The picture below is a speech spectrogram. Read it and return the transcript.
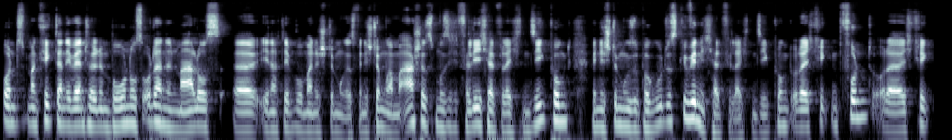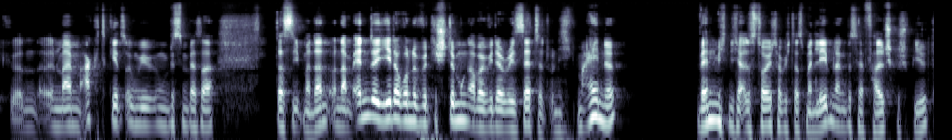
und man kriegt dann eventuell einen Bonus oder einen Malus, äh, je nachdem, wo meine Stimmung ist. Wenn die Stimmung am Arsch ist, muss ich, verliere ich halt vielleicht einen Siegpunkt. Wenn die Stimmung super gut ist, gewinne ich halt vielleicht einen Siegpunkt. Oder ich krieg einen Pfund oder ich krieg, in meinem Akt geht's irgendwie ein bisschen besser. Das sieht man dann. Und am Ende jeder Runde wird die Stimmung aber wieder resettet. Und ich meine, wenn mich nicht alles täuscht, habe ich das mein Leben lang bisher falsch gespielt,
